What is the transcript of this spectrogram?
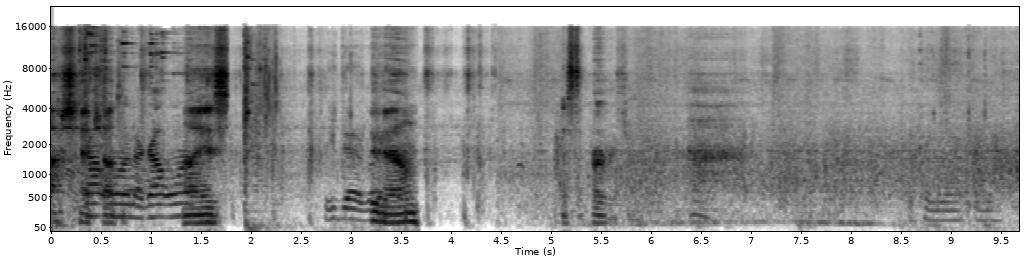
Oh shit, Got shot one. I got one. Nice. He's dead. Two down. That's the perfect shot. They're coming after me.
